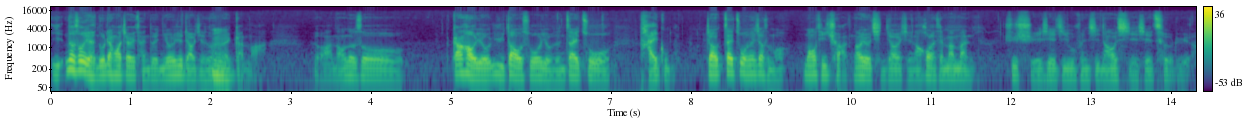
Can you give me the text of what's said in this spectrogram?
也那时候有很多量化交易团队，你就会去了解说他们在干嘛，对吧？然后那时候刚好有遇到说有人在做台股，叫在做那叫什么 multi chart，然后有请教一些，然后后来才慢慢去学一些技术分析，然后写一些策略啊。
